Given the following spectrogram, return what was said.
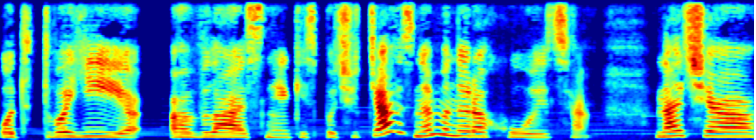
от твої е, власні якісь почуття з ними не рахуються. Наче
